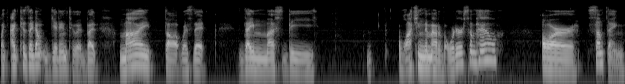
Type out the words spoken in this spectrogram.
like, I because they don't get into it, but my thought was that they must be watching them out of order somehow, or something,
